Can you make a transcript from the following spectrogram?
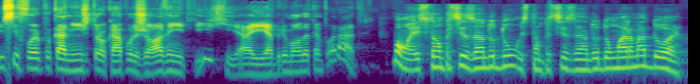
E se for para o caminho de trocar por jovem e pique, aí abre mão da temporada. Bom, eles estão precisando de um, estão precisando de um armador.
